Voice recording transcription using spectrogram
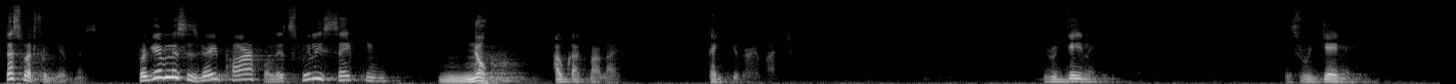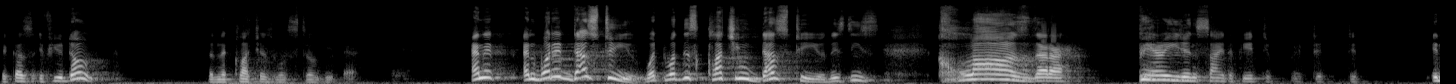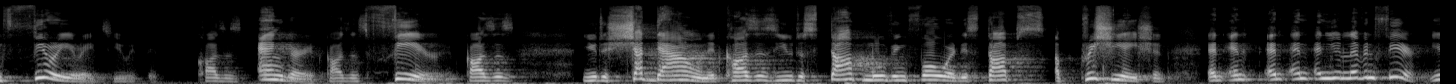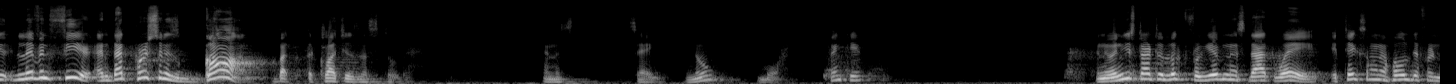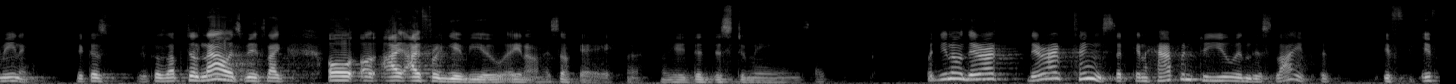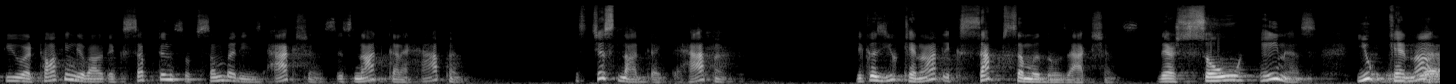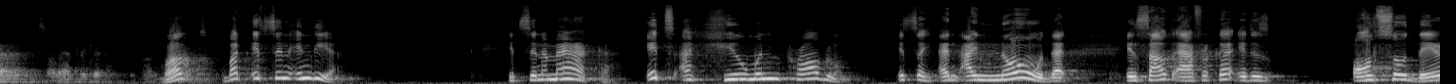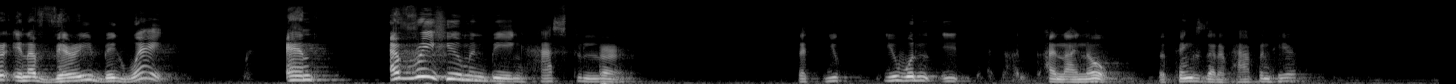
That's what forgiveness is. Forgiveness is very powerful. It's really saying, No, I've got my life. Thank you very much. It's regaining. It's regaining. Because if you don't, then the clutches will still be there. And, it, and what it does to you, what, what this clutching does to you, these, these claws that are buried inside of you, it, it, it infuriates you, it, it causes anger, it causes fear, it causes you to shut down, it causes you to stop moving forward, it stops appreciation. And, and, and, and, and you live in fear. You live in fear. And that person is gone, but the clutches are still there. And it's saying, no more. Thank you. And when you start to look forgiveness that way, it takes on a whole different meaning. Because, because up till now, it's, it's like, oh, oh I, I forgive you. You know, it's okay. Uh, you did this to me. It's like, but you know, there are, there are things that can happen to you in this life that if, if you are talking about acceptance of somebody's actions, it's not going to happen. It's just not going to happen. Because you cannot accept some of those actions. They're so heinous. You cannot. Yeah, South Africa. Well, but it's in India. It's in America. It's a human problem. It's a, and I know that in South Africa it is also there in a very big way. And every human being has to learn that you, you wouldn't, and I know the things that have happened here,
